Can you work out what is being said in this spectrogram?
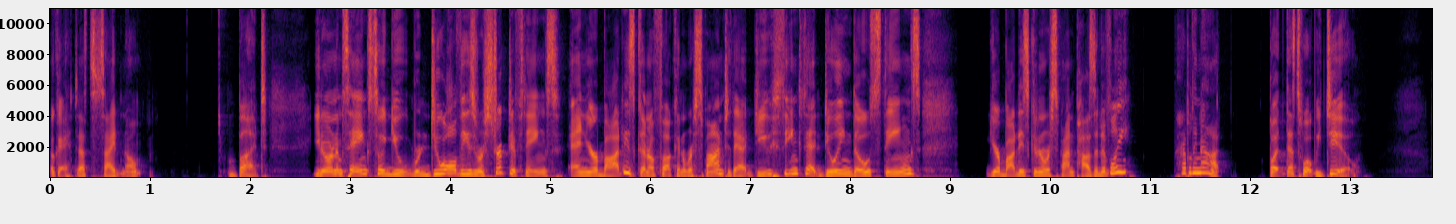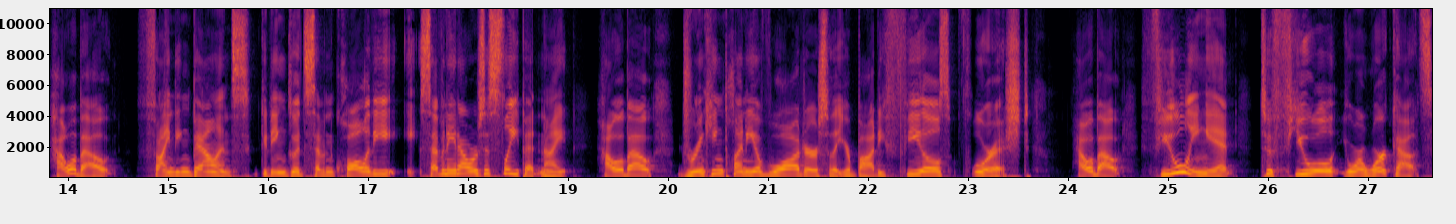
Okay, that's a side note. But you know what I'm saying? So you do all these restrictive things and your body's going to fucking respond to that. Do you think that doing those things your body's going to respond positively? Probably not. But that's what we do. How about finding balance, getting good seven quality, seven, eight hours of sleep at night? How about drinking plenty of water so that your body feels flourished? How about fueling it to fuel your workouts?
